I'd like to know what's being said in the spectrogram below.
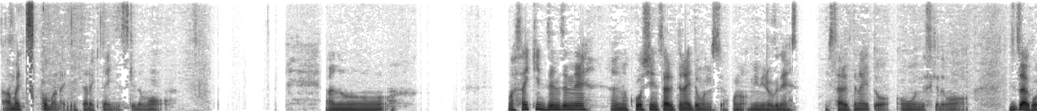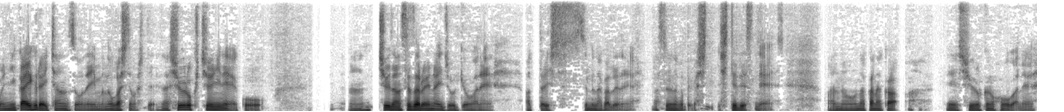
あまり突っ込まないでいただきたいんですけども、あのー、まあ、最近全然ね、あの、更新されてないと思うんですよ。この耳ログね。されてないと思うんですけども、実はこれ2回ぐらいチャンスをね、今逃してまして、収録中にね、こう、うん、中断せざるを得ない状況がね、あったりする中でね、する中というかししてですね、あの、なかなか、えー、収録の方がね、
